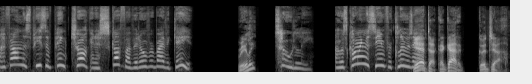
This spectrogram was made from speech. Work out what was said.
I found this piece of pink chalk and a scuff of it over by the gate. Really? Totally. I was combing the scene for clues and. Yeah, Duck, I got it. Good job.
